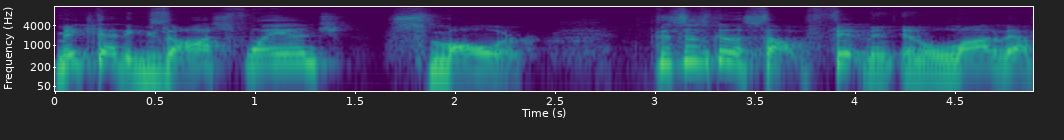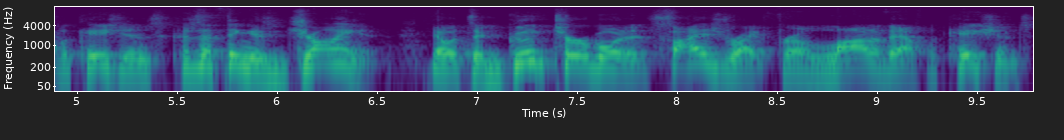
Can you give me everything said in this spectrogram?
Make that exhaust flange smaller. This is going to stop fitment in a lot of applications because that thing is giant. Now it's a good turbo and it's sized right for a lot of applications,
